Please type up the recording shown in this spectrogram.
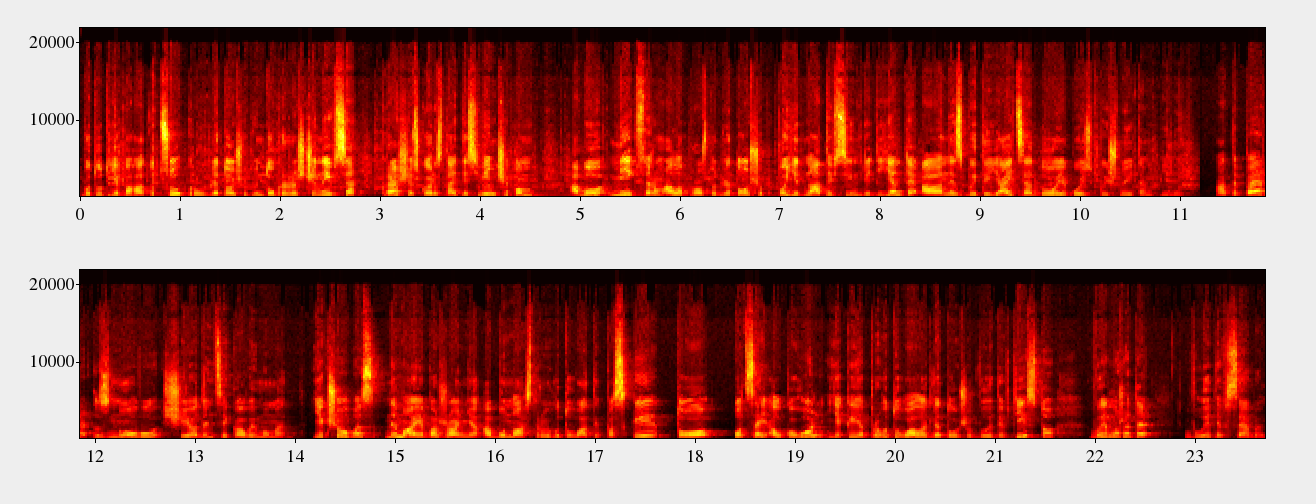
Бо тут є багато цукру, для того, щоб він добре розчинився, краще скористайтесь вінчиком або міксером, але просто для того, щоб поєднати всі інгредієнти, а не збити яйця до якоїсь пишної там піни. А тепер знову ще один цікавий момент. Якщо у вас немає бажання або настрою готувати паски, то оцей алкоголь, який я приготувала для того, щоб влити в тісто, ви можете влити в себе.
